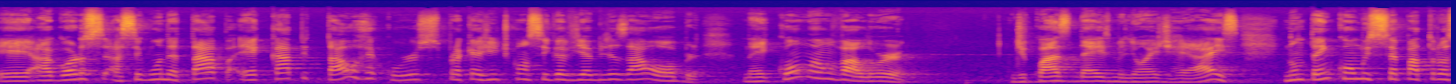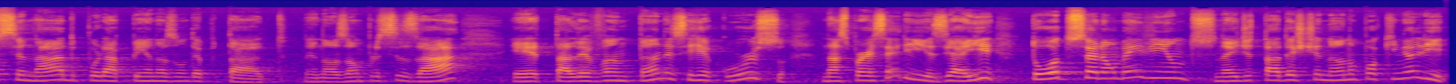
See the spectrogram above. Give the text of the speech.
É, agora, a segunda etapa é captar o recurso para que a gente consiga viabilizar a obra. Né? E como é um valor de quase 10 milhões de reais, não tem como isso ser patrocinado por apenas um deputado. Né? Nós vamos precisar estar é, tá levantando esse recurso nas parcerias. E aí todos serão bem-vindos, né? de estar tá destinando um pouquinho ali.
